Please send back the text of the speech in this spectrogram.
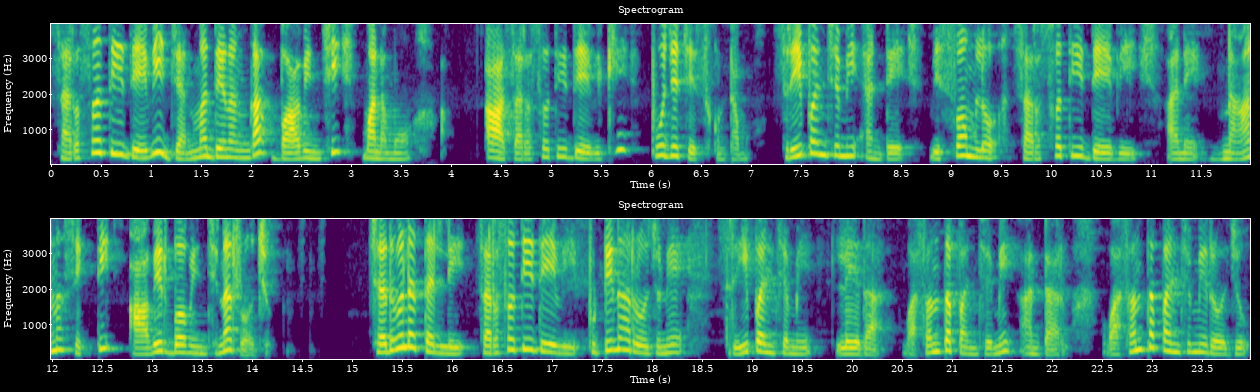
సరస్వతీదేవి జన్మదినంగా భావించి మనము ఆ సరస్వతీదేవికి పూజ చేసుకుంటాము. శ్రీపంచమి అంటే విశ్వంలో సరస్వతీదేవి అనే జ్ఞానశక్తి ఆవిర్భవించిన రోజు. చదువుల తల్లి సరస్వతీదేవి పుట్టినరోజునే శ్రీ పంచమి లేదా వసంత పంచమి అంటారు. వసంత పంచమి రోజు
